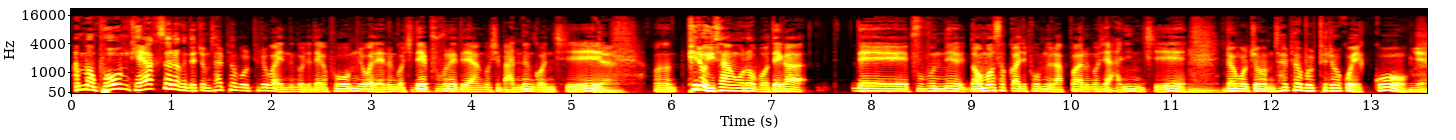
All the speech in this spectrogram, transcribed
한번 보험 계약서는 근데 좀 살펴볼 필요가 있는 거죠. 내가 보험료가 내는 것이 내 부분에 대한 것이 맞는 건지 네. 어, 필요 이상으로 뭐 내가 내 부분을 넘어서까지 보험료를 납부하는 것이 아닌지 음. 이런 걸 좀 살펴볼 필요가 있고 예.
